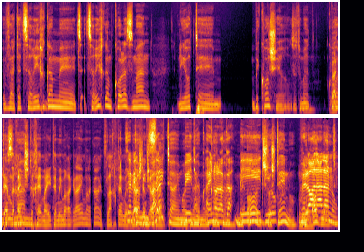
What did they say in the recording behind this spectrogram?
ואתה צריך גם, אה, צריך גם כל הזמן להיות בכושר, זאת אומרת, כל ואתם הזמן. לכן שתיכם הייתם עם הרגליים על הקרקע, הצלחתם, זה גם הרגשתם שאתם... הייתה עם בדיוק, רגליים על הקרקע. הג- מאוד. שלושתנו. ולא מאוד עלה מאוד. לנו.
